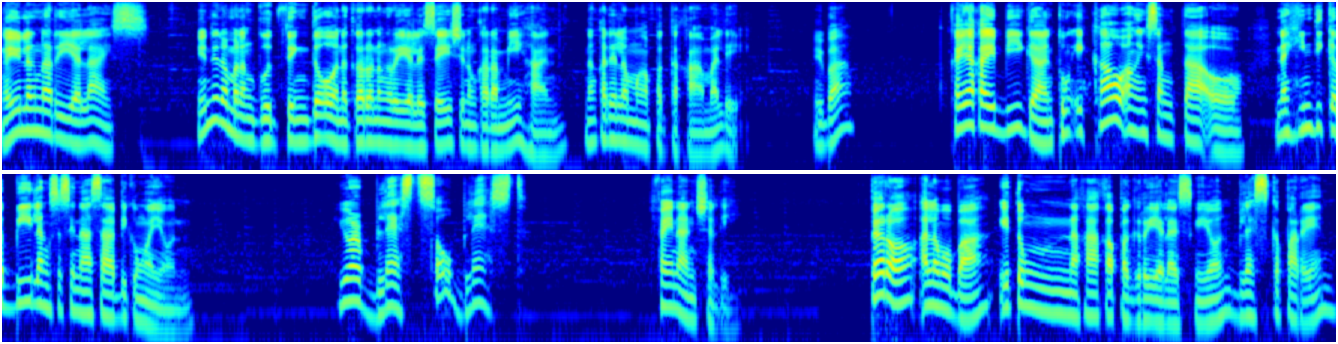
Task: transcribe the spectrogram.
Ngayon lang na-realize. Yun din naman ang good thing doon, nagkaroon ng realization ng karamihan ng kanilang mga pagkakamali. Diba? Kaya kaibigan, kung ikaw ang isang tao na hindi ka bilang sa sinasabi ko ngayon, you are blessed, so blessed. Financially. Pero, alam mo ba, itong nakakapag-realize ngayon, blessed ka pa rin.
